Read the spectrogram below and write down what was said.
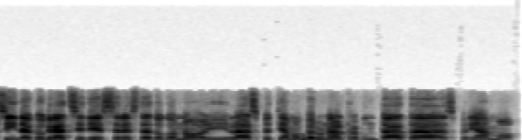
Sindaco, grazie di essere stato con noi. La aspettiamo per un'altra puntata, speriamo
